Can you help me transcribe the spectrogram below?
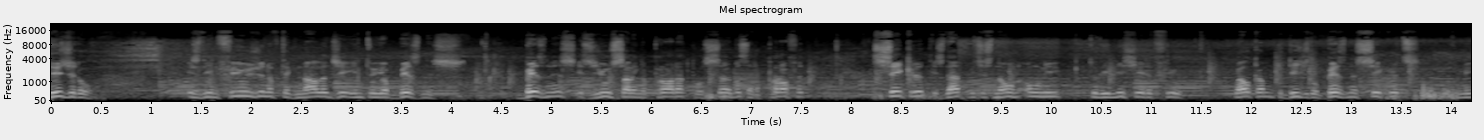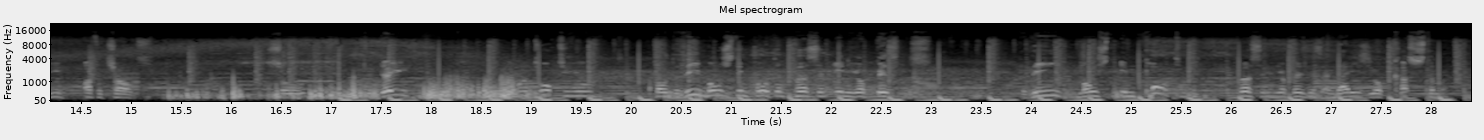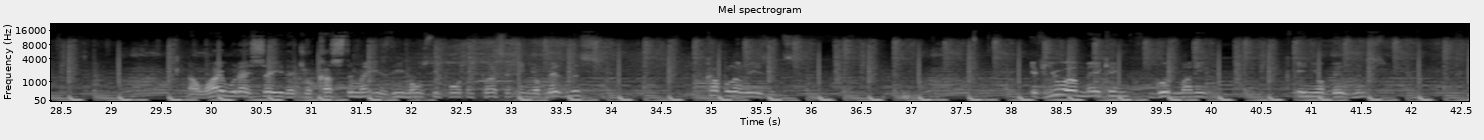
Digital is the infusion of technology into your business. Business is you selling a product or service at a profit. Secret is that which is known only to the initiated few. Welcome to Digital Business Secrets with me, Arthur Charles. So, today I want to talk to you about the most important person in your business. The most important person in your business, and that is your customer. Now, why would I say that your customer is the most important person in your business? A couple of reasons. If you are making good money in your business,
